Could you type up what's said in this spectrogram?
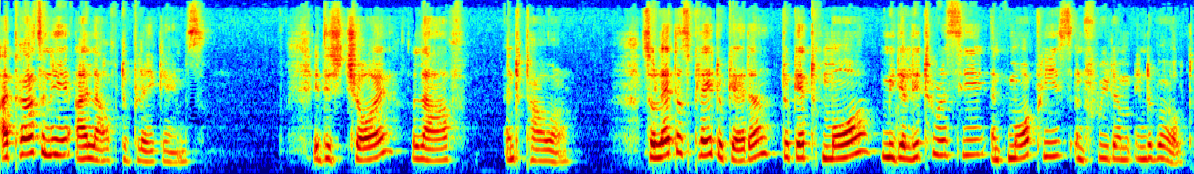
I personally, I love to play games. It is joy, love and power. So let us play together to get more media literacy and more peace and freedom in the world.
